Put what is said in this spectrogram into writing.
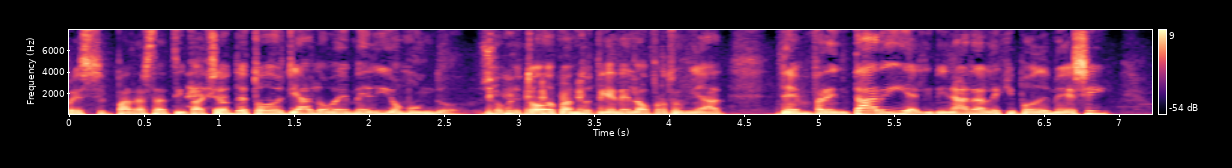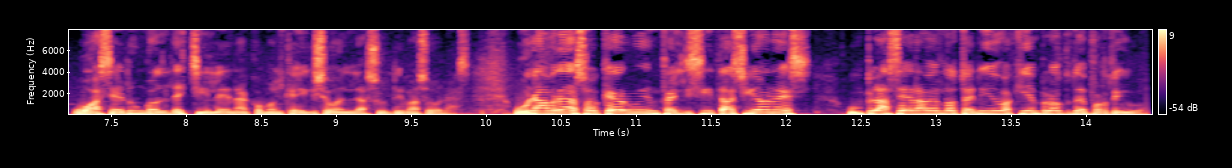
Pues para satisfacción de todos ya lo ve medio mundo, sobre todo cuando tiene la oportunidad de enfrentar y eliminar al equipo de Messi o hacer un gol de chilena como el que hizo en las últimas horas. Un abrazo, Kerwin, felicitaciones, un placer haberlo tenido aquí en Blog Deportivo.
